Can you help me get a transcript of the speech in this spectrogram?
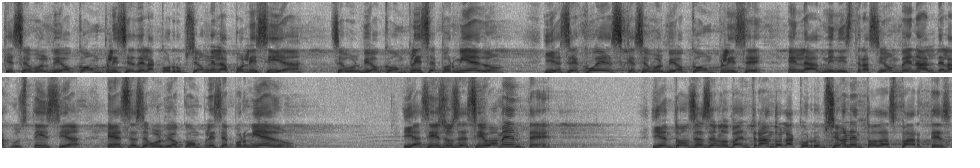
que se volvió cómplice de la corrupción en la policía, se volvió cómplice por miedo. Y ese juez que se volvió cómplice en la administración venal de la justicia, ese se volvió cómplice por miedo. Y así sucesivamente. Y entonces se nos va entrando la corrupción en todas partes.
